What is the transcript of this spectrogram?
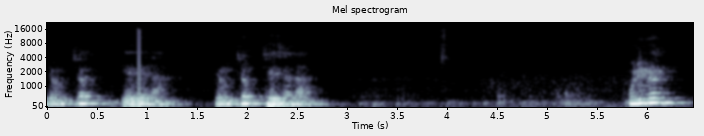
영적 예배다. 영적 제사다. 우리는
